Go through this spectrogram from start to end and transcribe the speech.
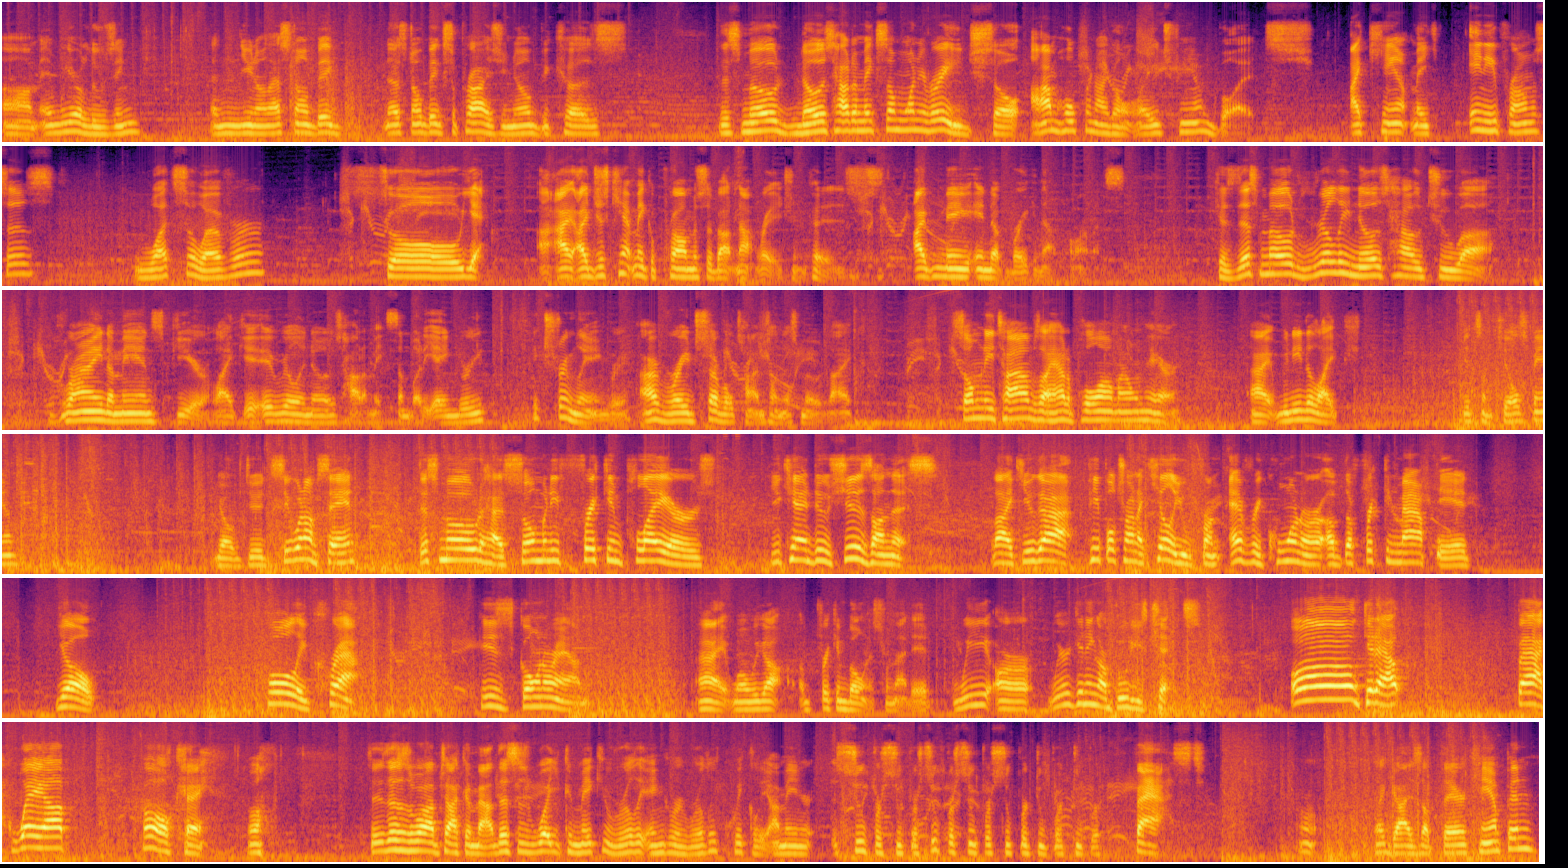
Um, and we are losing. And, you know, that's no big, that's no big surprise, you know, because this mode knows how to make someone rage. So, I'm hoping I don't rage, fam, but I can't make any promises whatsoever. So, yeah. I, I just can't make a promise about not raging, because I may end up breaking that promise. Because this mode really knows how to, uh, grind a man's gear. Like, it, it really knows how to make somebody angry. Extremely angry. I've raged several times on this mode, like, so many times I had to pull out my own hair. Alright, we need to, like, get some kills, fam. Yo, dude, see what I'm saying? This mode has so many freaking players. You can't do shiz on this. Like, you got people trying to kill you from every corner of the freaking map, dude. Yo. Holy crap. He's going around. Alright, well, we got a freaking bonus from that, dude. We are, we're getting our booties kicked. Oh, get out. Back, way up. Okay. Well, this is what I'm talking about. This is what you can make you really angry really quickly. I mean, super, super, super, super, super, duper, duper fast. Oh, that guy's up there camping.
